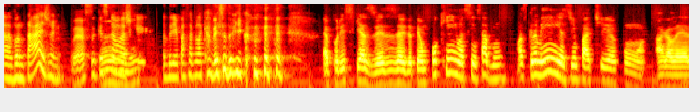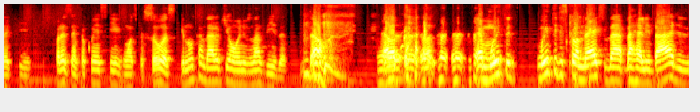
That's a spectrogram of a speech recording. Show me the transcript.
a vantagem? Essa questão, uhum. acho que poderia passar pela cabeça do rico. é por isso que às vezes eu ainda tenho um pouquinho, assim, sabe, umas graminhas de empatia com a galera que. Por exemplo, eu conheci algumas pessoas que nunca andaram de ônibus na vida. Então, ela, ela é muito muito desconexo da, da realidade,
